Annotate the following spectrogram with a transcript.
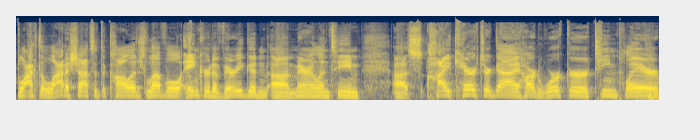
blocked a lot of shots at the college level, anchored a very good uh, Maryland team, uh, high character guy, hard worker, team player,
